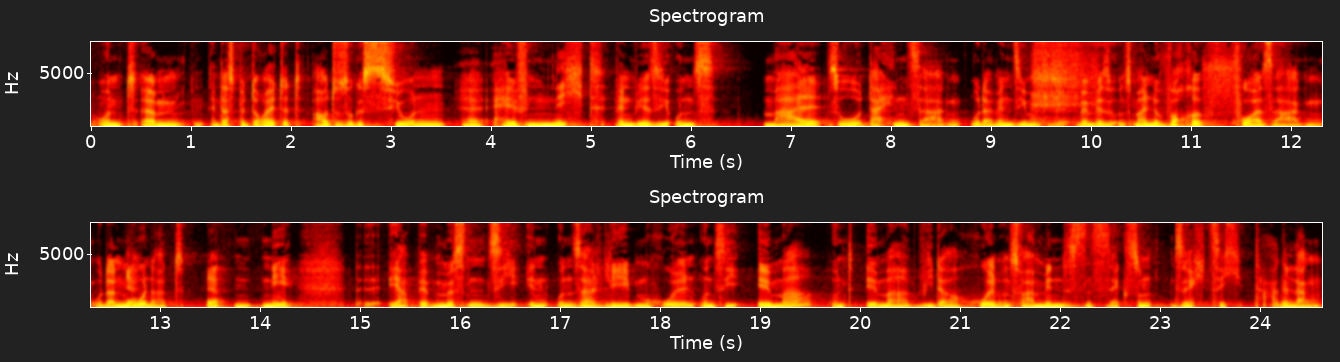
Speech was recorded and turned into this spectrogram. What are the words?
Und ähm, das bedeutet, Autosuggestionen äh, helfen nicht, wenn wir sie uns mal so dahin sagen oder wenn sie, wenn wir sie uns mal eine Woche vorsagen oder einen Ja. Monat. Ja. Nee. Ja, wir müssen sie in unser Leben holen und sie immer und immer wiederholen. Und zwar mindestens 66 Tage lang.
